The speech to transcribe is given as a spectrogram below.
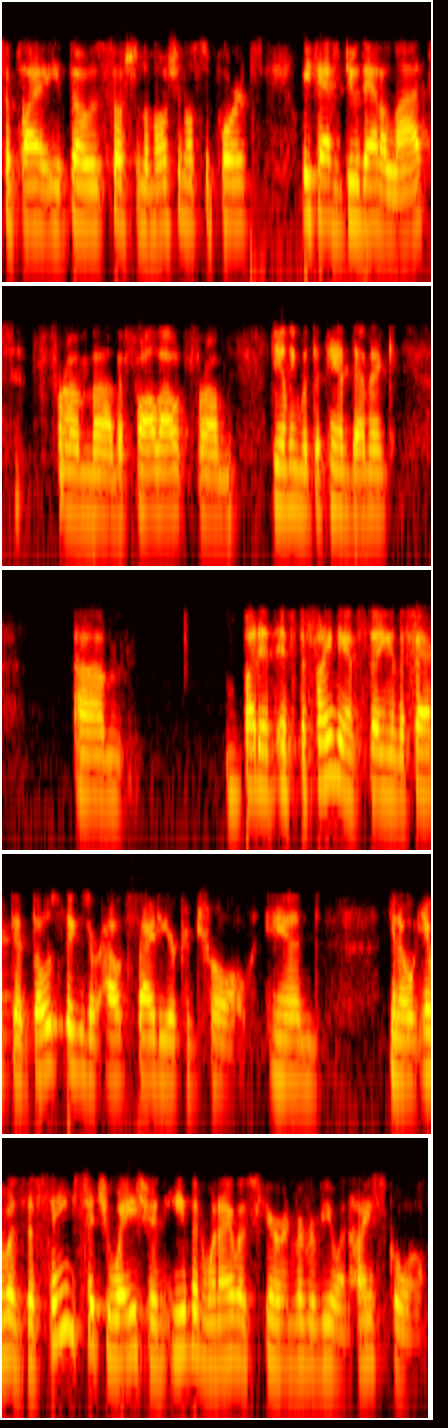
supply those social emotional supports. We've had to do that a lot from uh, the fallout from dealing with the pandemic. Um, but it, it's the finance thing and the fact that those things are outside of your control. And, you know, it was the same situation even when I was here in Riverview in high school.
